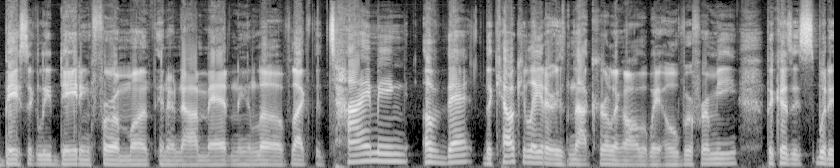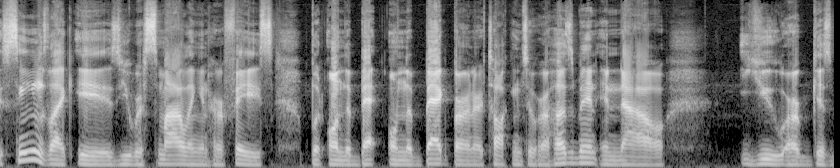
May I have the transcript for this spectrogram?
basically dating for a month and are now madly in love. Like the timing of that, the calculator is not curling all the way over for me because it's what it seems like is you were smiling in her face, but on the back on the back burner talking to her husband, and now you are just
